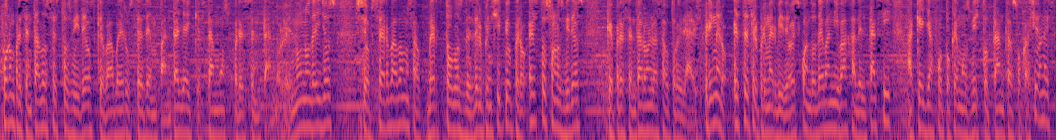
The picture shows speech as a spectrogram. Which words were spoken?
fueron presentados estos videos que va a ver usted en pantalla y que estamos presentándole. En uno de ellos se observa, vamos a ver todos desde el principio, pero estos son los videos que presentaron las autoridades. Primero, este es el primer video, es cuando Devani baja del taxi, aquella foto que hemos visto tantas ocasiones,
